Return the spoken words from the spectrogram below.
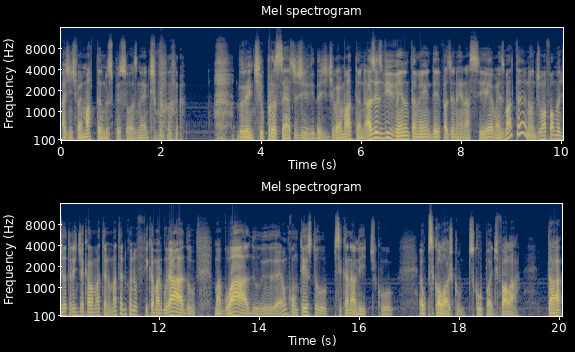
a gente vai matando as pessoas, né? Tipo, durante o processo de vida a gente vai matando. Às vezes vivendo também, fazendo renascer, mas matando. De uma forma ou de outra a gente acaba matando. Matando quando fica amargurado, magoado. É um contexto psicanalítico, é o psicológico, desculpa de falar, tá?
